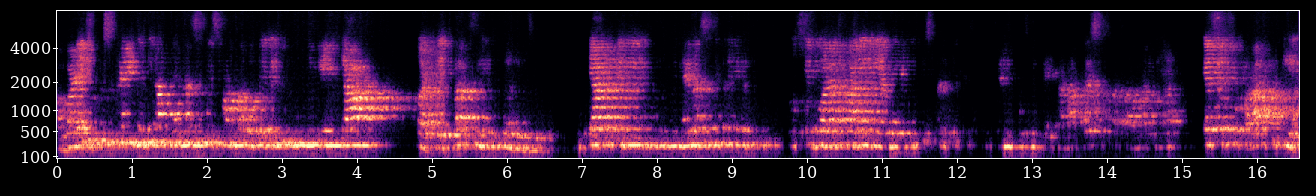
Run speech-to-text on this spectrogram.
अब बड़े है यदि आप लेना से स्थान पर होते थे तो भूमि में क्या करते पर फिर कर दीजिए। क्या करते थे लेना से करेंगे उसके द्वारा जो कार्य किया गया है, किस तरीके से उसने उसमें पहचाना कैसे उसका सामना किया, कैसे उसको प्राप्त किया,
